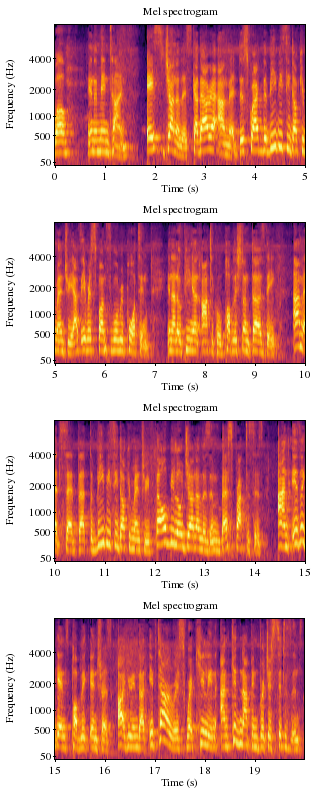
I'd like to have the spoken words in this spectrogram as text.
Well, in the meantime, ace journalist Kadaria Ahmed described the BBC documentary as irresponsible reporting in an opinion article published on Thursday Ahmed said that the BBC documentary fell below journalism best practices and is against public interest, arguing that if terrorists were killing and kidnapping British citizens,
